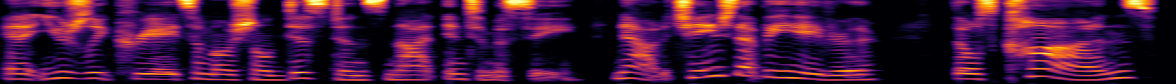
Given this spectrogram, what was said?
and it usually creates emotional distance, not intimacy. Now, to change that behavior, those cons,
